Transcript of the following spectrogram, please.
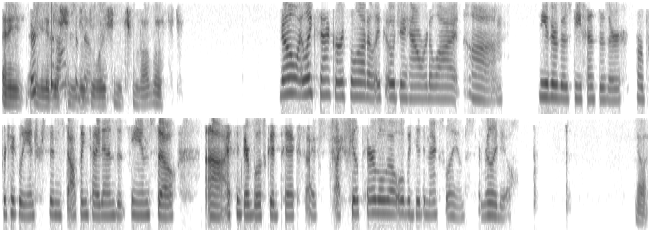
any There's any additions or deletions from that list? no, I like Zach Ertz a lot. I like OJ Howard a lot. Um, neither of those defenses are are particularly interested in stopping tight ends. It seems so. Uh, I think they're both good picks. I I feel terrible about what we did to Maxx Williams. I really do. Yes.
